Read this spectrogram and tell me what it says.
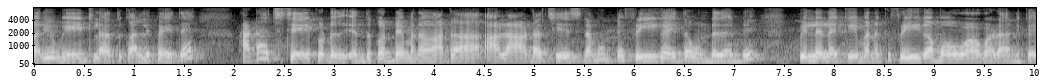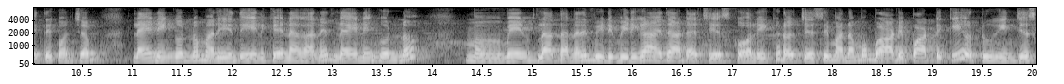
మరియు మెయిన్ క్లాత్ కలిపి అయితే అటాచ్ చేయకూడదు. ఎందుకంటే మనం అటా అలా అటాచ్ చేసినామంటే ఫ్రీగా అయితే ఉండదండి. పిల్లలకి మనకి ఫ్రీగా మూవ్ అవ్వడానికి అయితే కొంచెం లైనింగ్ను మరియు దేనికైనా కానీ లైనింగ్ను మెయిన్ క్లాత్ అనేది విడివిడిగా అయితే అటాచ్ చేసుకోవాలి. ఇక్కడ వచ్చేసి మనము బాడీ పార్ట్కి టూ ఇంచెస్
